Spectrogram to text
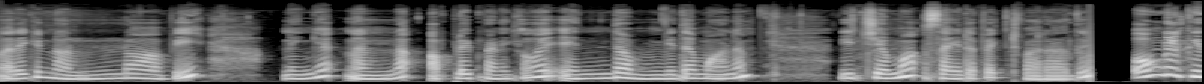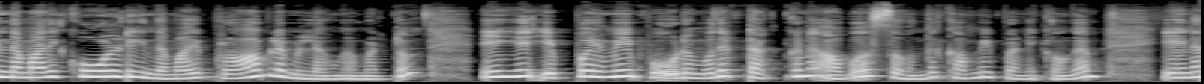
வரைக்கும் நல்லாவே நீங்கள் நல்லா அப்ளை பண்ணிக்கோங்க. எந்த விதமான நிச்சயமாக சைட் எஃபெக்ட் வராது. உங்களுக்கு இந்த மாதிரி கோல்டு இந்த மாதிரி ப்ராப்ளம் இல்லைவங்க மட்டும் நீங்கள் எப்போயுமே போடும்போது டக்குன்னு அவர்ஸை வந்து கம்மி பண்ணிக்கோங்க. ஏன்னா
